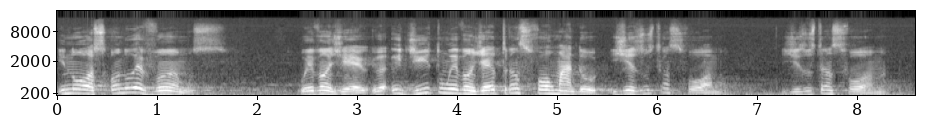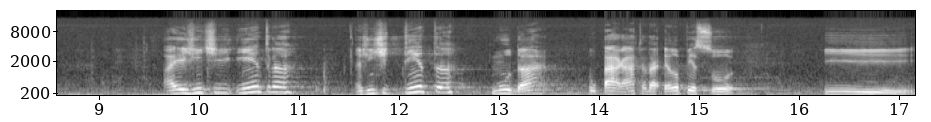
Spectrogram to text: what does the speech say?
e nós, quando levamos o Evangelho, eu acredito um Evangelho transformador, Jesus transforma, Jesus transforma. Aí a gente entra, a gente tenta mudar o caráter daquela pessoa. E,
